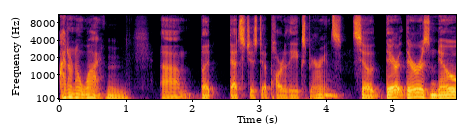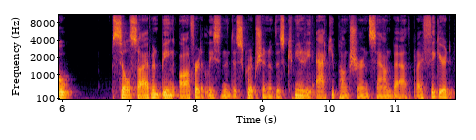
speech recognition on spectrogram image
i don't know why um, but that's just a part of the experience so there there is no psilocybin being offered, at least in the description of this community acupuncture and sound bath. But I figured,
